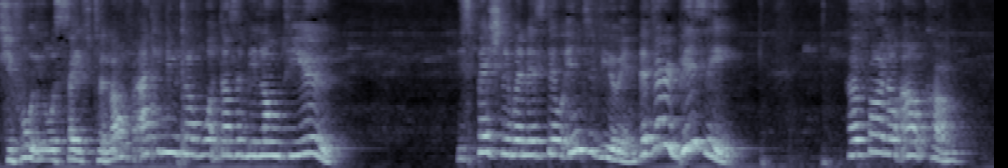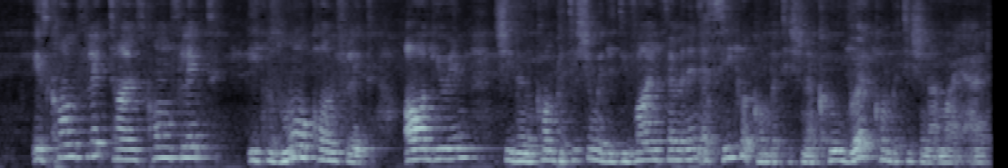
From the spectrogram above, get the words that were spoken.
She thought it was safe to love. How can you love what doesn't belong to you? Especially when they're still interviewing. They're very busy. Her final outcome is conflict times conflict equals more conflict. Arguing, she's in competition with the divine feminine, a secret competition, a covert competition, I might add.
